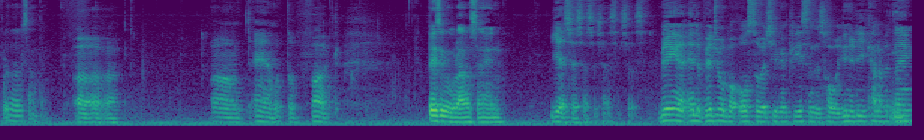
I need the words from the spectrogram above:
for the something. uh, uh, uh, um, damn, what the fuck? Basically, what I was saying. Yes, yes, yes, yes, yes, yes, yes. Being an individual, but also achieving peace in this whole unity kind of a thing.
